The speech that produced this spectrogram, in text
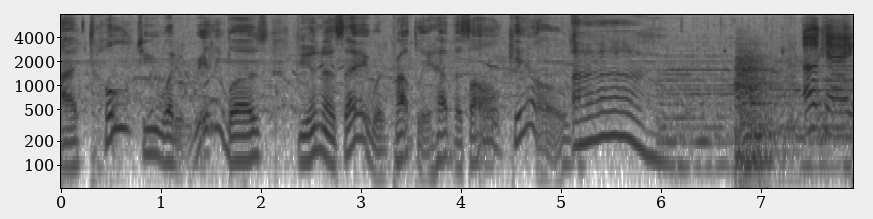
I told you what it really was, the NSA would probably have us all killed. Oh. Okay,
